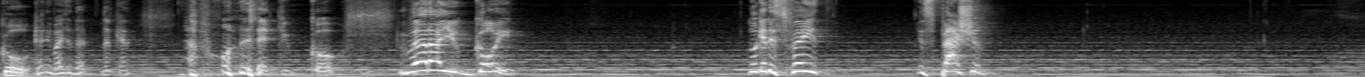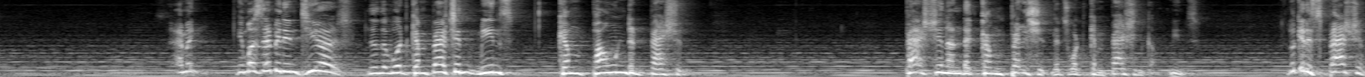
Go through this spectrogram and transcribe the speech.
go. Can you imagine that? that can, I won't let you go. Where are you going? Look at his faith, his passion. I mean, he must have been in tears. Now, the word compassion means compounded passion. passion under compulsion. That's what compassion means. Look at his passion.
